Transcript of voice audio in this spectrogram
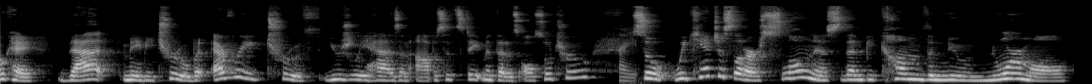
okay, that may be true, but every truth usually has an opposite statement that is also true. Right. So we can't just let our slowness then become the new normal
